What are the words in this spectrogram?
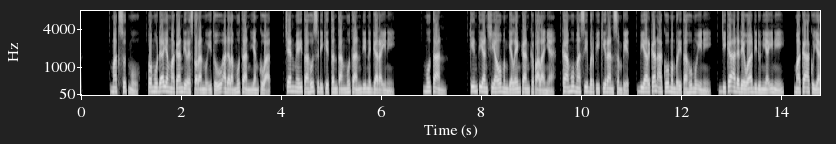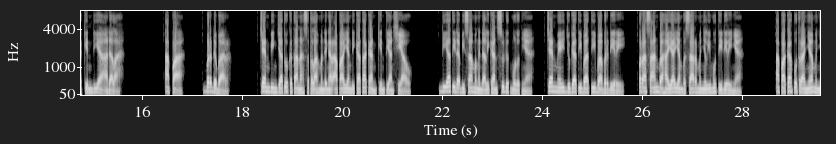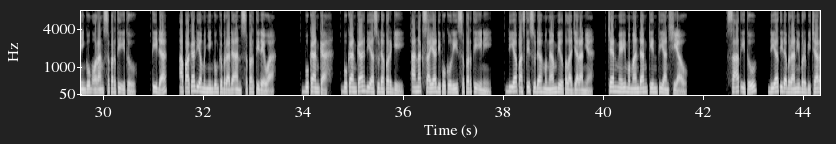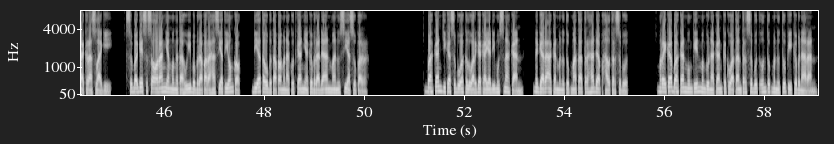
Maksudmu, pemuda yang makan di restoranmu itu adalah mutan yang kuat. Chen Mei tahu sedikit tentang mutan di negara ini. Mutan. Qin Tian Xiao menggelengkan kepalanya. Kamu masih berpikiran sempit. Biarkan aku memberitahumu ini. Jika ada dewa di dunia ini, maka aku yakin dia adalah. Apa? Berdebar. Chen Bing jatuh ke tanah setelah mendengar apa yang dikatakan Qin Tian Xiao. Dia tidak bisa mengendalikan sudut mulutnya. Chen Mei juga tiba-tiba berdiri. Perasaan bahaya yang besar menyelimuti dirinya. Apakah putranya menyinggung orang seperti itu? Tidak, apakah dia menyinggung keberadaan seperti dewa? Bukankah, bukankah dia sudah pergi? Anak saya dipukuli seperti ini. Dia pasti sudah mengambil pelajarannya. Chen Mei memandang Qin Tian Xiao. Saat itu, dia tidak berani berbicara keras lagi. Sebagai seseorang yang mengetahui beberapa rahasia Tiongkok, dia tahu betapa menakutkannya keberadaan manusia super. Bahkan jika sebuah keluarga kaya dimusnahkan, negara akan menutup mata terhadap hal tersebut. Mereka bahkan mungkin menggunakan kekuatan tersebut untuk menutupi kebenaran.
